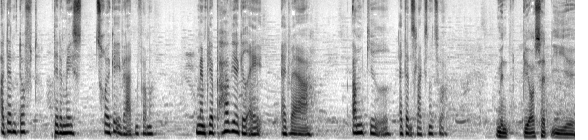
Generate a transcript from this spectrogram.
Og den duft, det er det mest trygge i verden for mig. Man bliver påvirket af at være omgivet af den slags natur. Men bliver også sat i øh,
